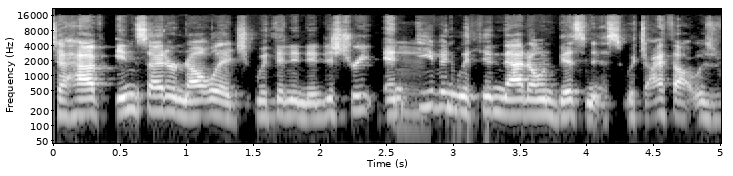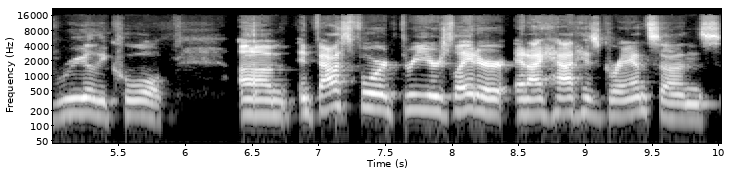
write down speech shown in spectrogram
to have insider knowledge within an industry and mm. even within that own business, which I thought was really cool. Um, and fast forward three years later, and I had his grandsons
